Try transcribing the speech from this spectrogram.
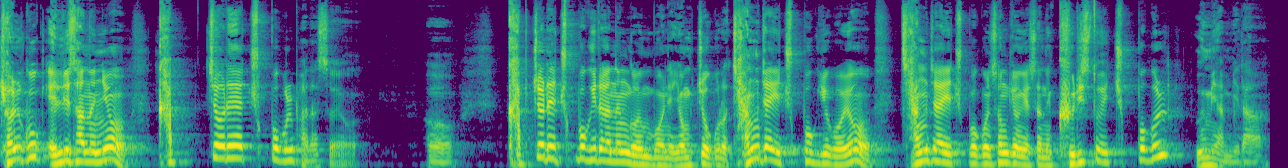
결국 엘리사는요, 갑절의 축복을 받았어요. 어, 갑절의 축복이라는 건 뭐냐, 영적으로 장자의 축복이고요. 장자의 축복은 성경에서는 그리스도의 축복을 의미합니다.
